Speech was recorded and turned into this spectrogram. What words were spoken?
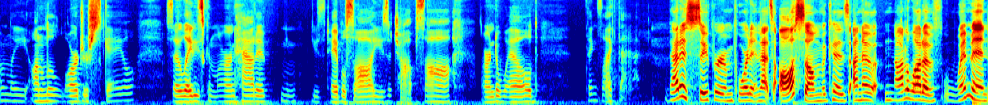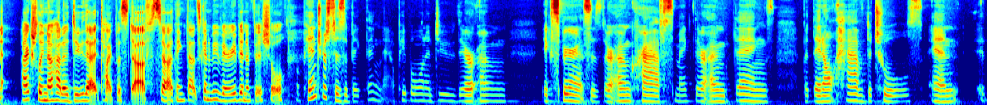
only on a little larger scale. So ladies can learn how to you know, use a table saw, use a chop saw, learn to weld, things like that. That is super important, and that's awesome because I know not a lot of women actually know how to do that type of stuff. So I think that's going to be very beneficial. Well, Pinterest is a big thing now. People want to do their own experiences, their own crafts, make their own things, but they don't have the tools, and it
